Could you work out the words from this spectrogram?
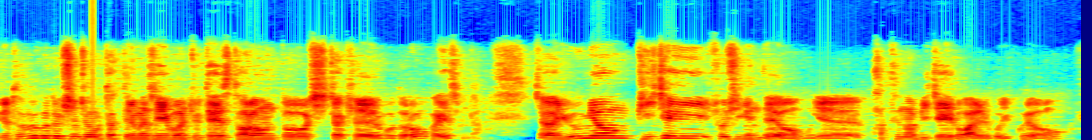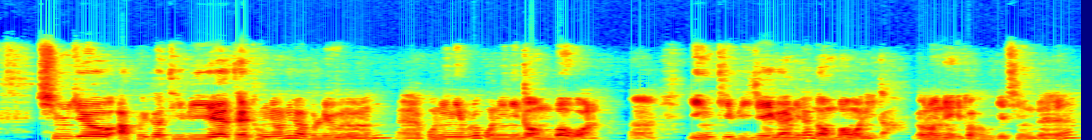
유튜브 구독 신청 부탁드리면서 이번 주 데스터론 또 시작해 보도록 하겠습니다. 자, 유명 BJ 소식인데요. 예, 파트너 BJ로 알고 있고요. 심지어 아프리카 TV의 대통령이라 불리우는 예, 본인 입으로 본인이 넘버원, 어, 인기 BJ가 아니라 넘버원이다. 이런 얘기도 하고 계시는데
